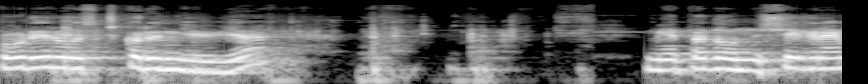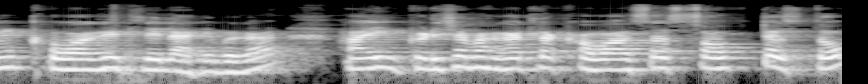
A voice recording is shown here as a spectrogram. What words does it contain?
थोडे रोस्ट करून घेऊया. मी आता दोनशे ग्रॅम खवा घेतलेला आहे बघा. हा इकडच्या भागातला खवा असा सॉफ्ट असतो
